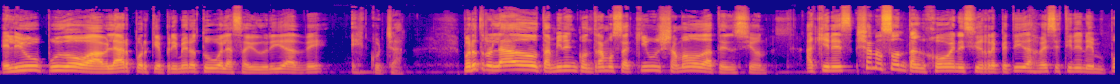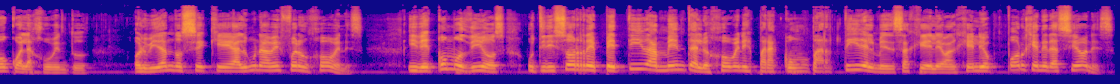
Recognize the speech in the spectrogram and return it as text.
Eliú pudo hablar porque primero tuvo la sabiduría de escuchar. Por otro lado, también encontramos aquí un llamado de atención a quienes ya no son tan jóvenes y repetidas veces tienen en poco a la juventud, olvidándose que alguna vez fueron jóvenes, y de cómo Dios utilizó repetidamente a los jóvenes para compartir el mensaje del Evangelio por generaciones.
